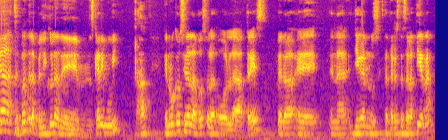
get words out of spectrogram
había- ¿Se acuerdan de la película de mm, Scary Movie? Ajá. Que no me acuerdo si era la 2 o la, o la 3, pero eh, en la- llegan los extraterrestres a la Tierra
